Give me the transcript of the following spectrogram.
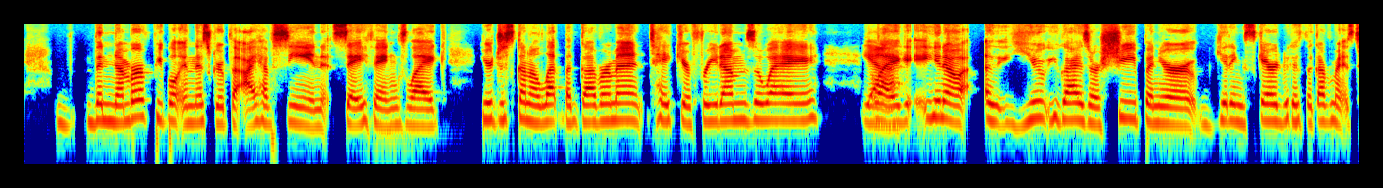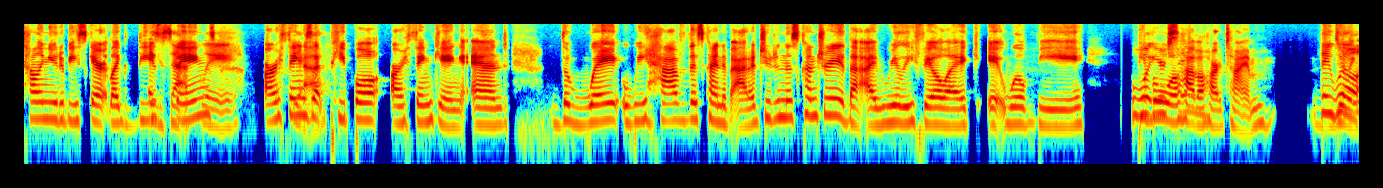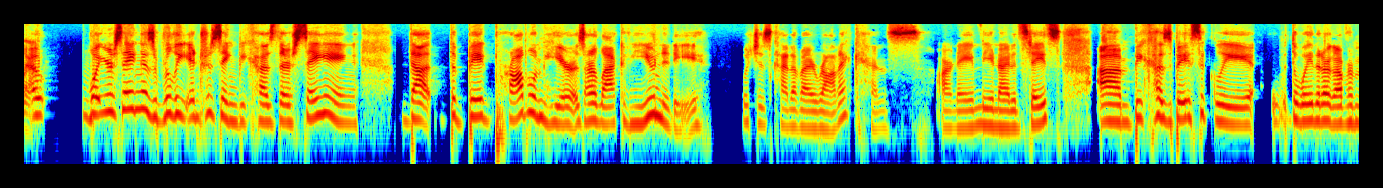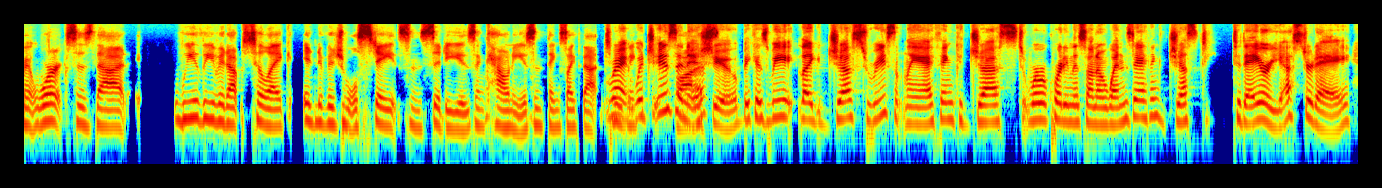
the number of people in this group that I have seen say things like you're just going to let the government take your freedoms away. Yeah. Like, you know, uh, you you guys are sheep and you're getting scared because the government is telling you to be scared. Like these exactly. things are things yeah. that people are thinking and the way we have this kind of attitude in this country that i really feel like it will be people will have a hard time they will uh, what you're saying is really interesting because they're saying that the big problem here is our lack of unity which is kind of ironic, hence our name, the United States. Um, because basically, the way that our government works is that we leave it up to like individual states and cities and counties and things like that. right, which is an issue because we like just recently, I think just we're recording this on a Wednesday, I think just today or yesterday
